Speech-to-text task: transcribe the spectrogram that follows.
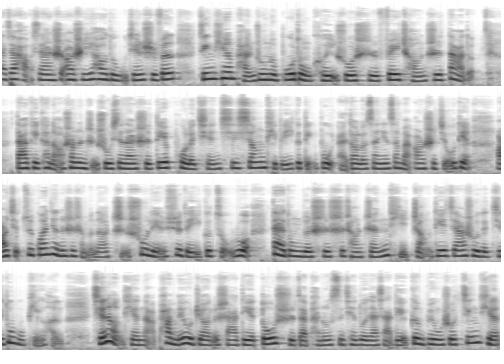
大家好，现在是二十一号的午间时分。今天盘中的波动可以说是非常之大的。大家可以看到，上证指数现在是跌破了前期箱体的一个顶部，来到了三千三百二十九点。而且最关键的是什么呢？指数连续的一个走弱，带动的是市场整体涨跌家数的极度不平衡。前两天哪怕没有这样的杀跌，都是在盘中四千多家下跌，更不用说今天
